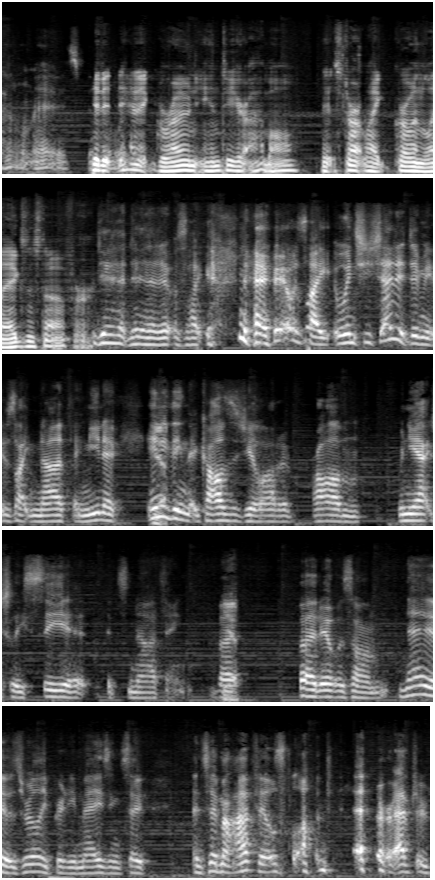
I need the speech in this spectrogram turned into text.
I don't know. Did it had it grown into your eyeball? Did it start like growing legs and stuff, or Yeah, it did. It was like no, it was like when she showed it to me, it was like nothing. You know, anything that causes you a lot of problem when you actually see it, it's nothing. But Yeah. but it was um no, it was really pretty amazing. So and so my eye feels a lot better after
